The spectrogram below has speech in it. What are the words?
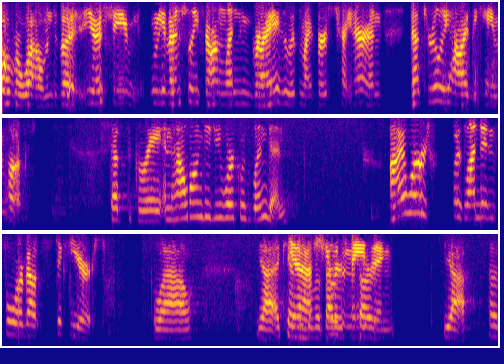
overwhelmed. But you know, she we eventually found Lendon Gray, who was my first trainer, and that's really how I became hooked. That's great. And how long did you work with Lendon? I worked with Lendon for about six years. Wow. Yeah, I can't yeah, think of a she better was amazing. start. Yeah, I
